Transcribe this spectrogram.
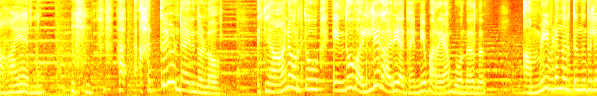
സഹായമായിരുന്നു. അത്രേ ഉണ്ടായിരുന്നുള്ളോ? ഞാൻ ഓർത്തു എന്തോ വലിയ കാര്യ ധന്യ പറയാൻ പോകുന്നതെന്ന്. അമ്മ ഇവിടെ നിർത്തുന്നതിൽ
